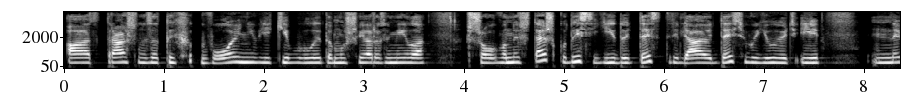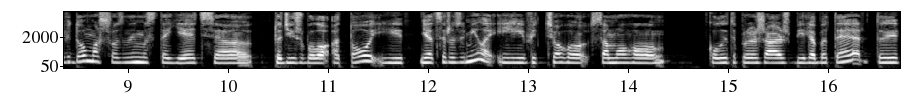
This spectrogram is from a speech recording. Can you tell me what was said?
а страшно за тих воїнів, які були, тому що я розуміла, що вони ж теж кудись їдуть, десь стріляють, десь воюють, і невідомо, що з ними стається. Тоді ж було АТО, і я це розуміла. І від цього самого, коли ти проїжджаєш біля БТР, ти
